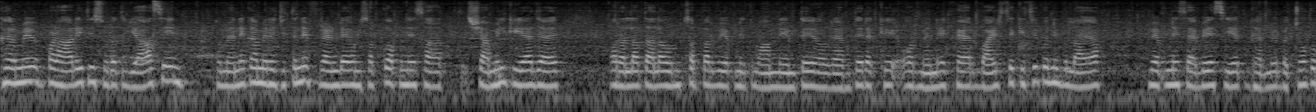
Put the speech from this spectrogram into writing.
घर में पढ़ा रही थी सूरत यासिन। तो मैंने कहा, मेरे जितने फ्रेंड हैं, उन सबको अपने साथ शामिल किया जाए और अल्लाह ताला उन सब पर भी अपनी तमाम नेमतें और रहमतें रखे। और मैंने खैर बाहर से किसी को नहीं बुलाया। मैं अपने सहब सीत घर में बच्चों को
